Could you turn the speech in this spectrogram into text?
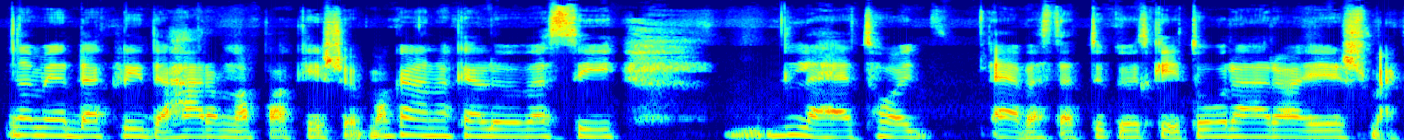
nem érdekli, de három nappal később magának előveszi, lehet, hogy elvesztettük őt két órára, és meg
